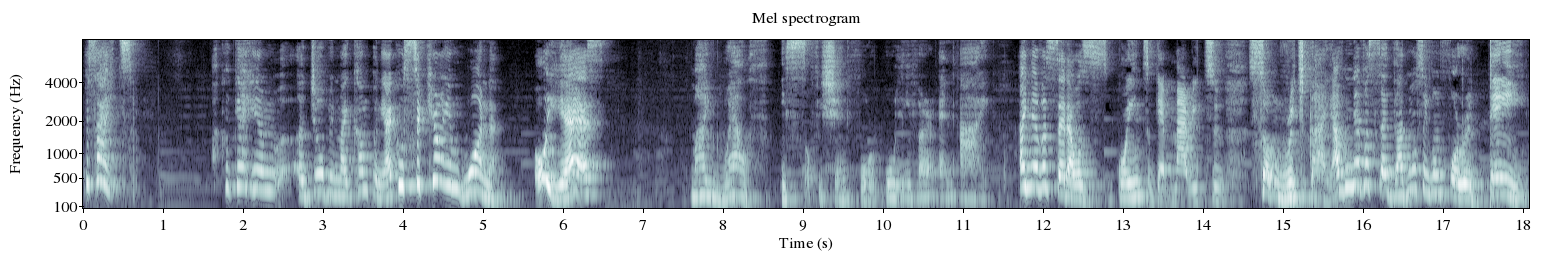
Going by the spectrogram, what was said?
Besides, I could get him a job in my company. I could secure him one. Oh, yes. My wealth is sufficient for Oliver and I. I never said I was going to get married to some rich guy. I've never said that, not even for a day.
